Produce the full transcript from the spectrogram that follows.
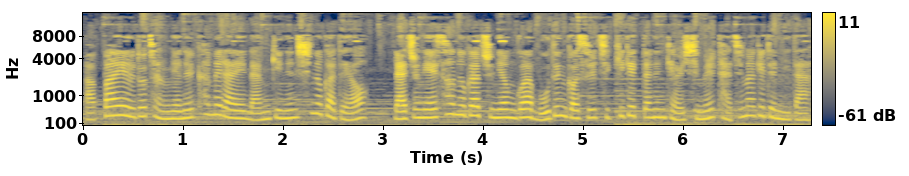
아빠의 의도 장면을 카메라에 남기는 신호가 되어 나중에 선우가 준영과 모든 것을 지키겠다는 결심을 다짐하게 됩니다.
